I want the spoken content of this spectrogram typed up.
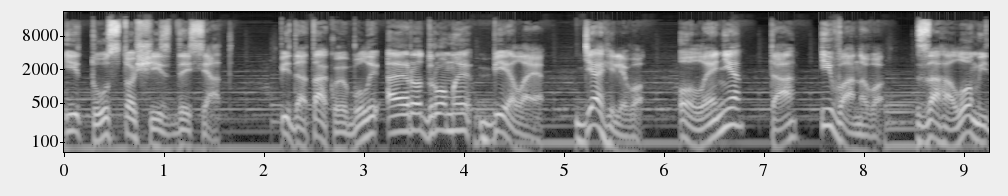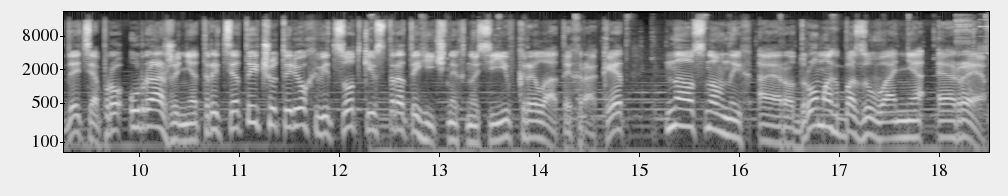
і Ту-160. Під атакою були аеродроми Біле, Дягілєво, Оленя та Іваново. Загалом йдеться про ураження 34% стратегічних носіїв крилатих ракет на основних аеродромах базування РФ.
